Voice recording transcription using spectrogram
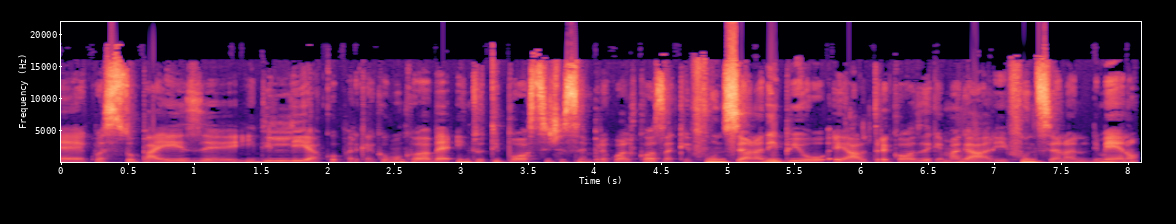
eh, questo paese idilliaco, perché comunque vabbè in tutti i posti c'è sempre qualcosa che funziona di più e altre cose che magari funzionano di meno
